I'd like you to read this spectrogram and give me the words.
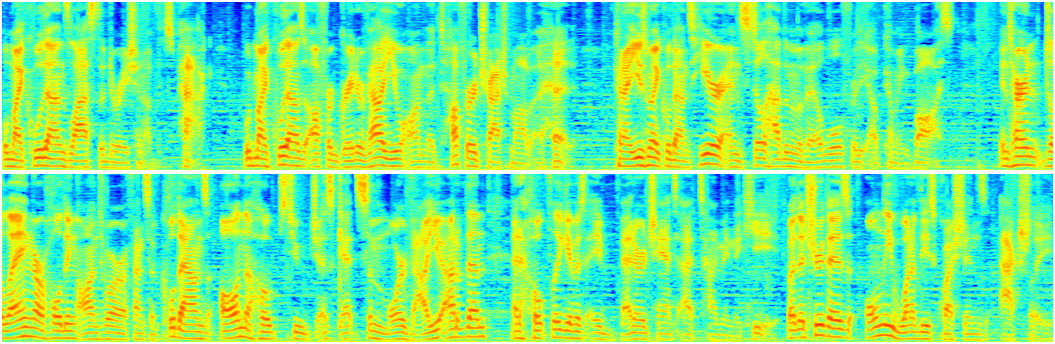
Will my cooldowns last the duration of this pack? Would my cooldowns offer greater value on the tougher trash mob ahead? Can I use my cooldowns here and still have them available for the upcoming boss? In turn, delaying or holding on to our offensive cooldowns, all in the hopes to just get some more value out of them and hopefully give us a better chance at timing the key. But the truth is, only one of these questions actually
